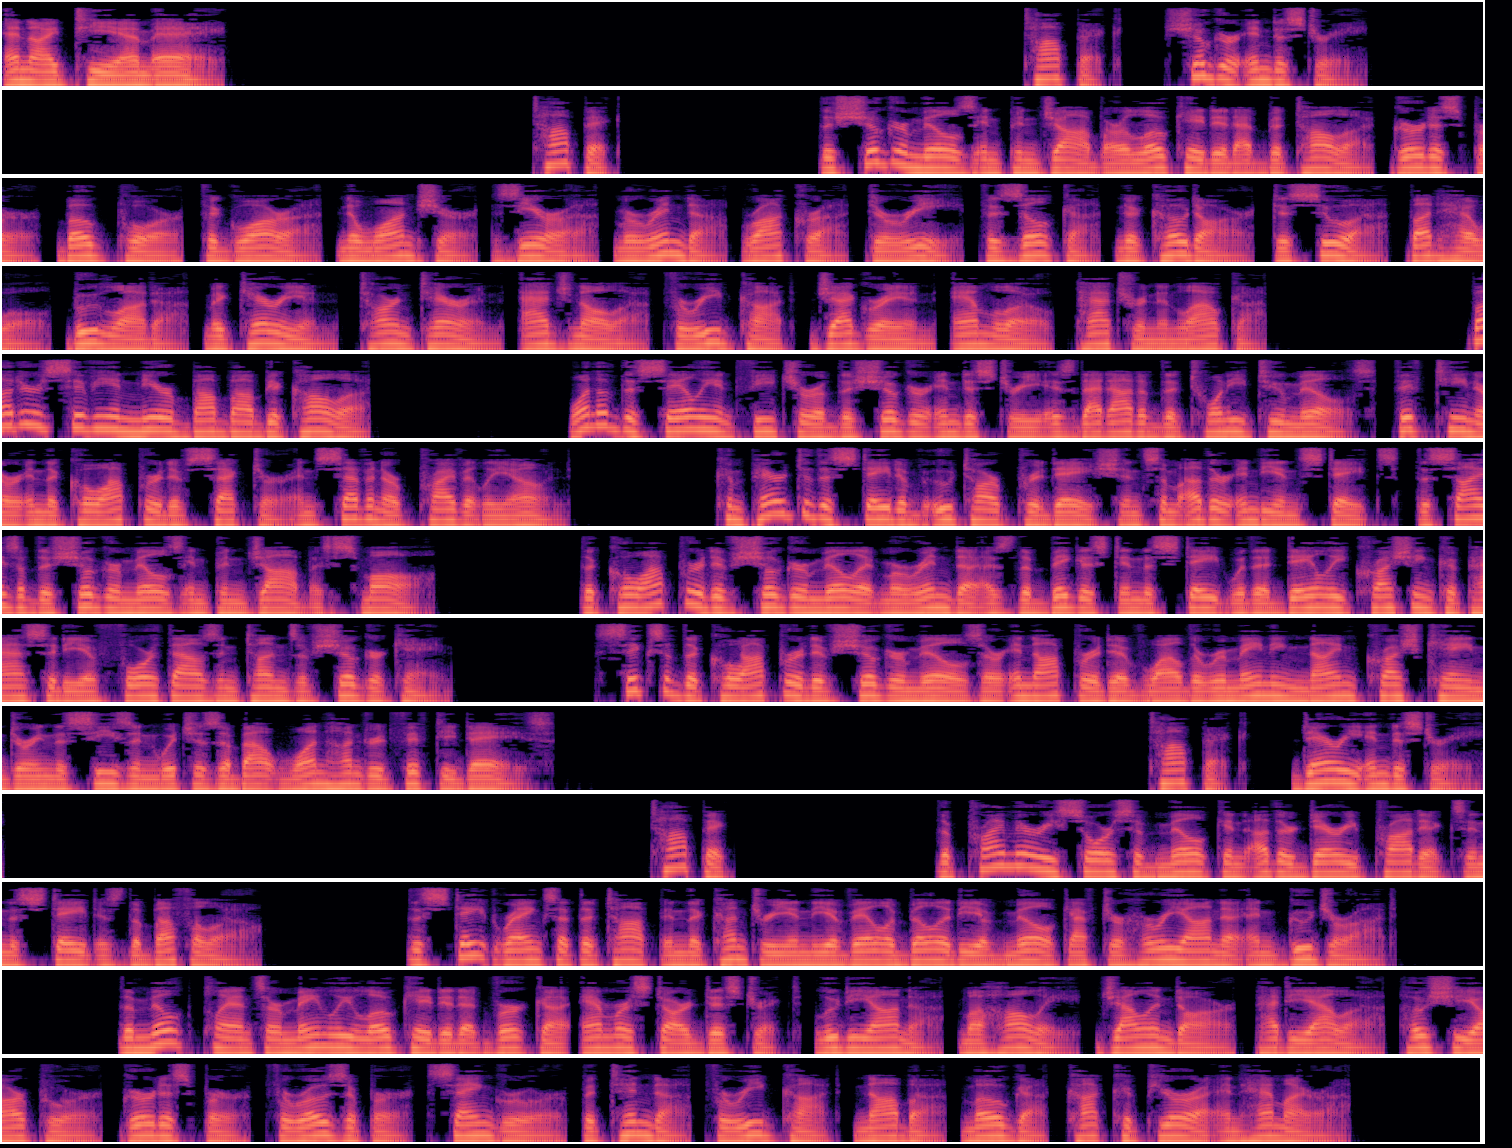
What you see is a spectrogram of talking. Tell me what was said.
Sugar industry the sugar mills in Punjab are located at Batala, Gurdaspur, Bhogpur, Phagwara, Nawanshahr, Zira, Marinda, Rakra, Dari, Fazilka, Nakodar, Dasua, Budhewal, Budlada, Mukerian, Tarn Taran, Ajnala, Faridkot, Jagrayan, Amlo, Patran and Lauka. Butter Sivian near Baba Bakala One of the salient feature of the sugar industry is that out of the 22 mills, 15 are in the cooperative sector and 7 are privately owned. Compared to the state of Uttar Pradesh and some other Indian states, the size of the sugar mills in Punjab is small. The cooperative sugar mill at Marinda is the biggest in the state with a daily crushing capacity of 4,000 tons of sugarcane. Six of the cooperative sugar mills are inoperative while the remaining nine crush cane during the season which is about 150 days. Dairy industry the primary source of milk and other dairy products in the state is the buffalo. The state ranks at the top in the country in the availability of milk after Haryana and Gujarat. The milk plants are mainly located at Verka Amritsar district, Ludhiana, Mohali, Jalandhar, Patiala, Hoshiarpur, Gurdaspur, Ferozepur, Sangrur, Bathinda, Faridkot, Nabha, Moga, Kotkapura and Hamira.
